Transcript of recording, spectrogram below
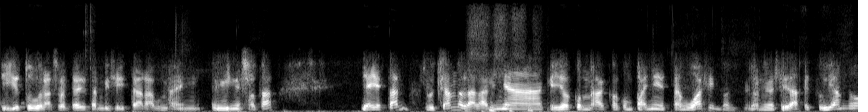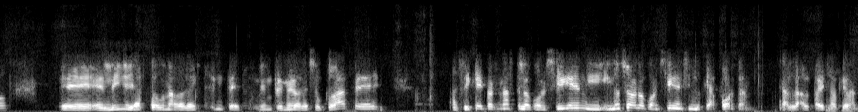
yo tuve la suerte de también visitar a una en, Minnesota. Y ahí están, luchando. La, niña que yo acompañé está en Washington, en la universidad, estudiando. Eh, el niño ya es todo un adolescente, también primero de su clase. Así que hay personas que lo consiguen y, no solo lo consiguen, sino que aportan al, país al que van.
